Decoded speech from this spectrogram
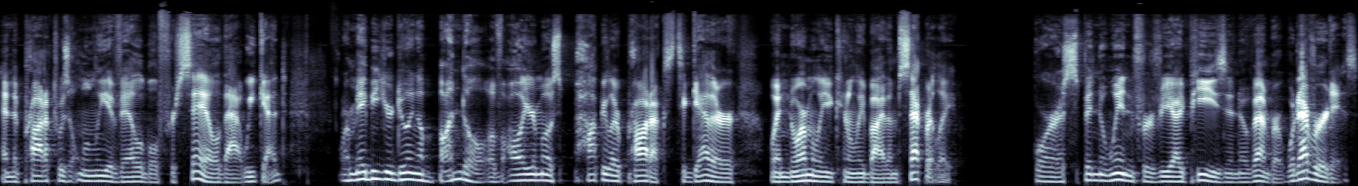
and the product was only available for sale that weekend. Or maybe you're doing a bundle of all your most popular products together when normally you can only buy them separately. Or a spin to win for VIPs in November, whatever it is.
